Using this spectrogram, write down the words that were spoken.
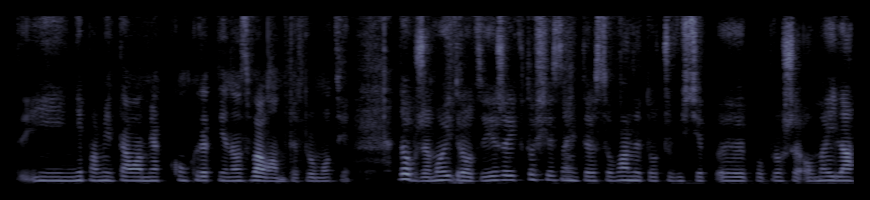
i nie pamiętałam, jak konkretnie nazwałam te promocje. Dobrze, moi drodzy, jeżeli ktoś jest zainteresowany, to oczywiście y, poproszę o maila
